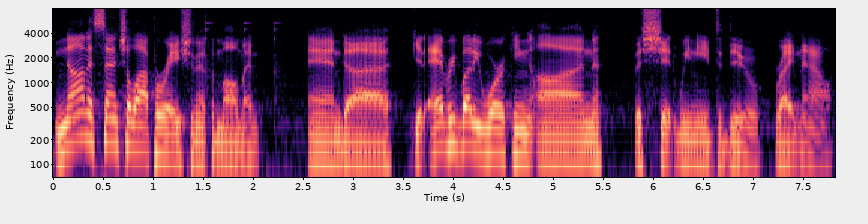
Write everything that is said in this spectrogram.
non-essential operation at the moment. And, uh, get everybody working on the shit we need to do right now.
